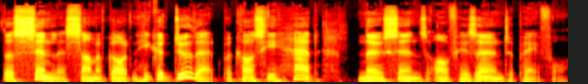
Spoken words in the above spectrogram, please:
the sinless Son of God. And he could do that because he had no sins of his own to pay for.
